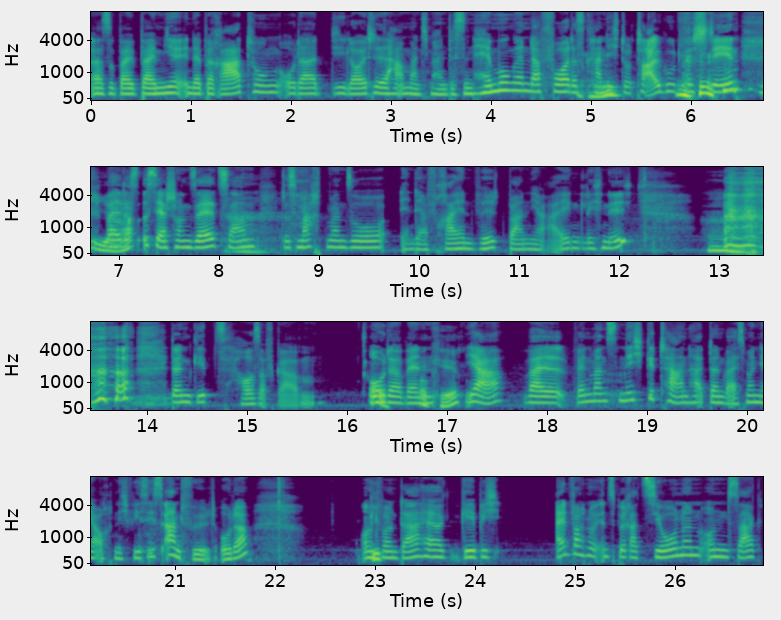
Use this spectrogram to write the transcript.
also bei, bei mir in der Beratung oder die Leute haben manchmal ein bisschen Hemmungen davor. Das kann ich mhm. total gut verstehen, ja. weil das ist ja schon seltsam. Das macht man so in der freien Wildbahn ja eigentlich nicht. Ah. Dann gibt's Hausaufgaben. Oh, oder wenn, okay. ja, weil wenn man es nicht getan hat, dann weiß man ja auch nicht, wie es sich anfühlt, oder? Und Gib von daher gebe ich einfach nur Inspirationen und sag,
